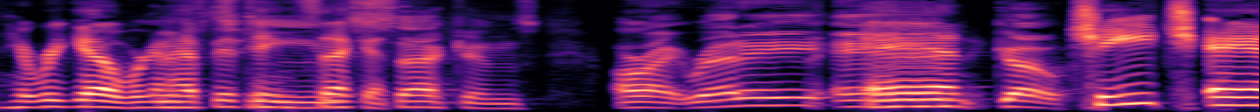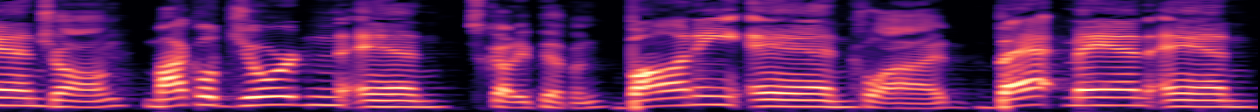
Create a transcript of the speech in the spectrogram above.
Here we go. We're gonna have 15 seconds. seconds. All right, ready and, and go. Cheech and Chong. Michael Jordan and Scottie Pippen, Bonnie and Clyde, Batman and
